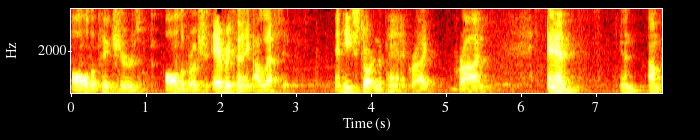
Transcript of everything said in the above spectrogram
all the pictures, all the brochures, everything. I left it. And he's starting to panic, right? Crying. And, and I'm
